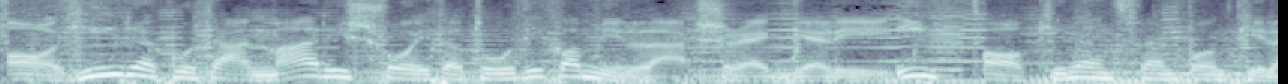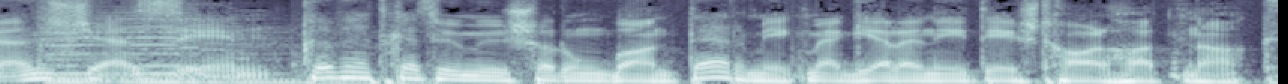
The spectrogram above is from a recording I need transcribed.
A hírek után már is folytatódik a millás reggeli, itt a 90.9 jazz Következő műsorunkban termék megjelenítést hallhatnak.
